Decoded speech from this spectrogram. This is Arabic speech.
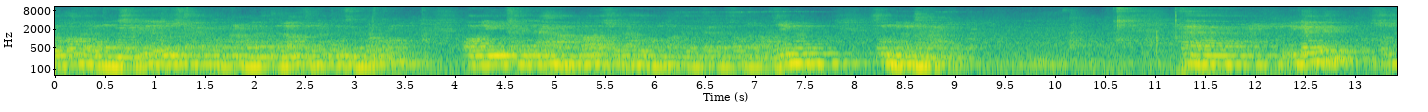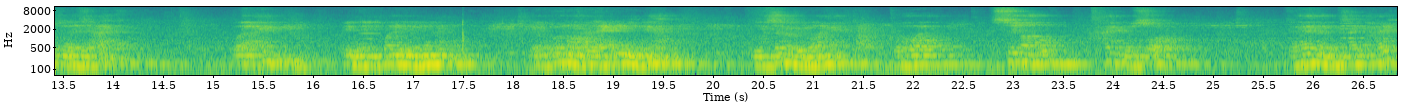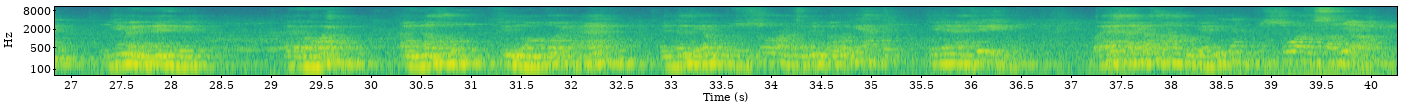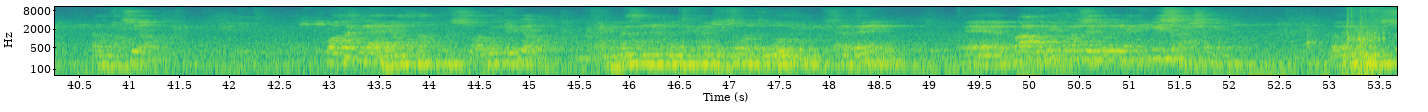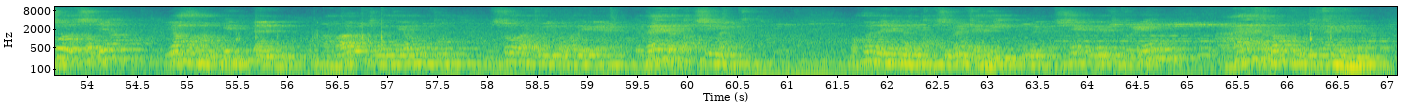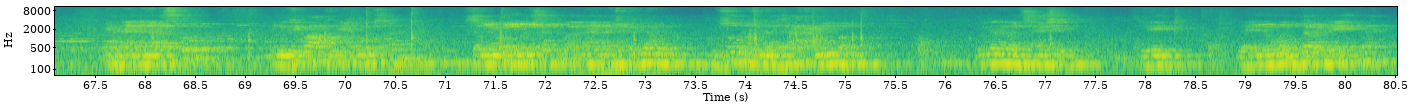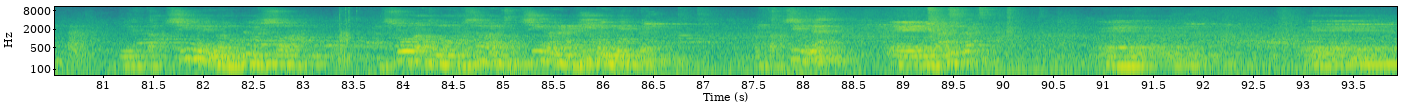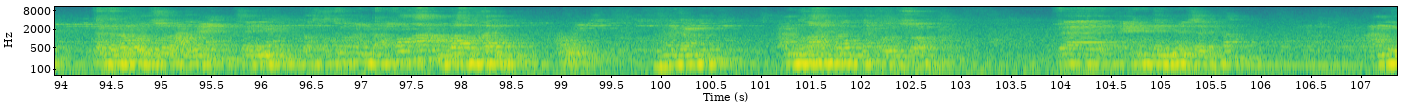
الله وقولوا قولا سديدا يصلح لكم اعمالكم ويغفر لكم ذنوبكم ومن يطع الله ورسوله فقد فاز فوزا عظيما ثم اما بعد فنكمل سوره النازعات واحب ان اخواني جميعا يكونوا على علم بها لسبب واحد وهو صغر حجم الصورة فهذا مثال حي لما ننادي به ألا وهو النظر في الموضوع العام الذي يربط الصورة من أولها إلى آخرها وهذا يظهر جليا في الصور الصغيرة القصيرة وقد لا يظهر في الصور الكبيرة يعني مثلا نحن نتكلم في سورة النور في سنة ثانية آه، بعض الإخوة مثلا يقول لك يسرح شوية. ولكن في السورة الصغيرة يظهر جدا الرابط الذي يربط إلى آخرها كذلك التقسيمات. وقلنا إن التقسيمات هذه من الأشياء التي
